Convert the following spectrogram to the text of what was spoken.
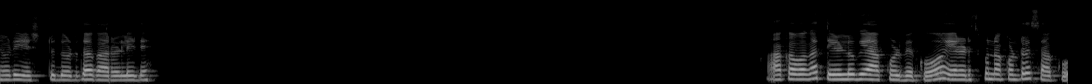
ನೋಡಿ ಎಷ್ಟು ದೊಡ್ಡದಾಗಿ ಅರಳಿದೆ. ಹಾಕೋವಾಗ ತೆಳ್ಳಗೆ ಹಾಕ್ಕೊಳ್ಬೇಕು ಎರಡು ಸ್ಪೂನ್ ಹಾಕ್ಕೊಂಡ್ರೆ ಸಾಕು.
